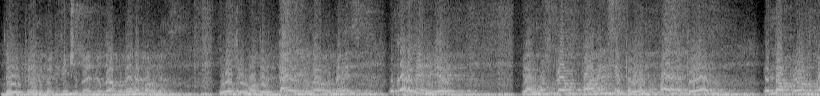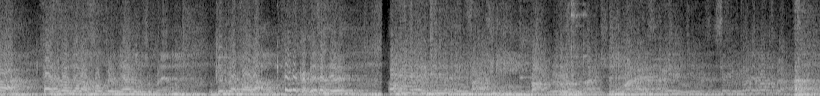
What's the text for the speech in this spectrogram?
deu emprego para ele 22 mil dólares por mês, né, Paulinho? O outro irmão dele 10 mil dólares por mês, e o cara é meu inimigo. E alguns preocupados em ser preso. Não vai ser preso. Ele está pronto para fazer uma delação premiada no Supremo. O que ele vai falar? O que está na cabeça dele. Alguém acredita que em Faquim, Barroso, Alexandre de Moraes, alguém acredita? Se secretário, levanta o braço.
